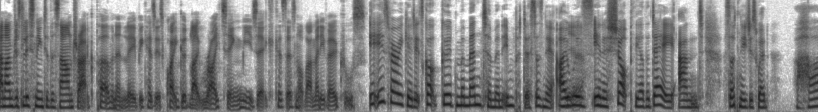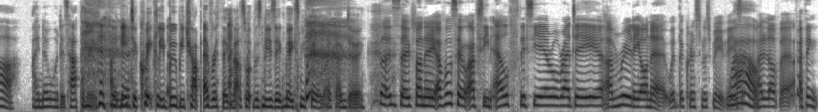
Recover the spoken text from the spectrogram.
And I'm just listening to the soundtrack permanently because it's quite good like writing music because there's not that many vocals. It is very good. It's got good momentum and impetus, doesn't it? I Yeah. was in a shop the other day and suddenly just went, aha, I know what is happening. I need to quickly booby trap everything. That's what this music makes me feel like I'm doing. That is so funny. I've also I've seen Elf this year already. I'm really on it with the Christmas movies. Wow. I love it. I think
